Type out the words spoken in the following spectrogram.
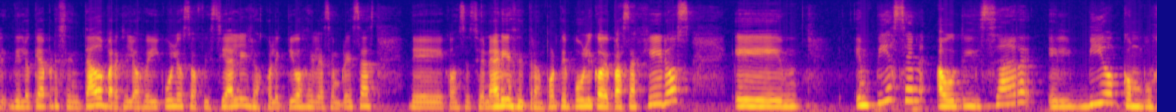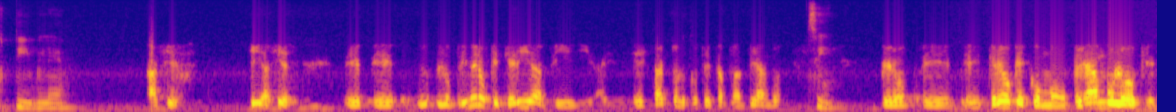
de lo que ha presentado para que los vehículos oficiales, los colectivos de las empresas de concesionarios de transporte público de pasajeros, eh, empiecen a utilizar el biocombustible. Así es, sí, así es. Eh, eh, lo primero que quería, y es exacto lo que usted está planteando, sí. pero creo que como preámbulo que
